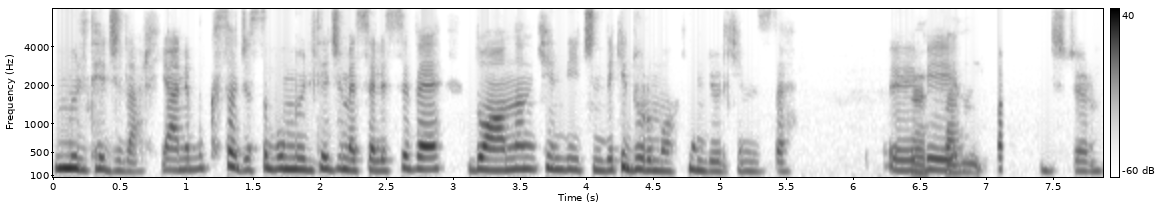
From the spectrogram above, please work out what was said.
mülteciler yani bu kısacası bu mülteci meselesi ve doğanın kendi içindeki durumu kendi ülkemizde. E, evet, bir ben, istiyorum.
